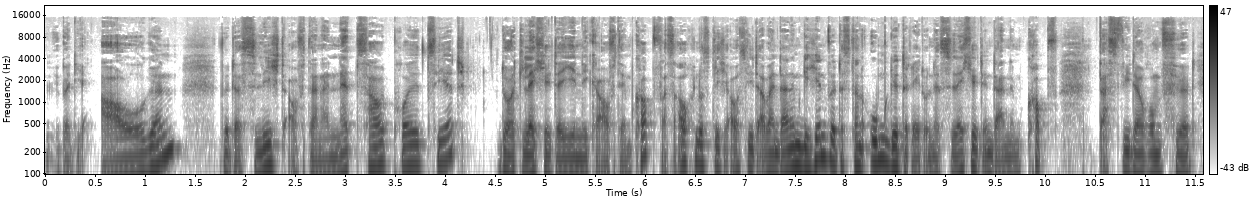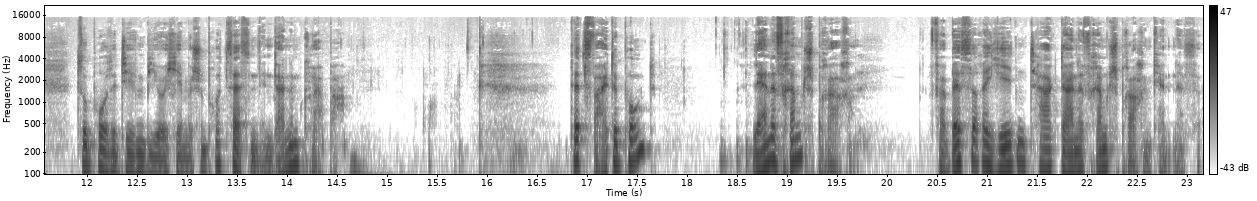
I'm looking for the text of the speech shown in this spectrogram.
Über die Augen wird das Licht auf deiner Netzhaut projiziert Dort lächelt derjenige auf dem Kopf, was auch lustig aussieht, aber in deinem Gehirn wird es dann umgedreht und es lächelt in deinem Kopf. Das wiederum führt zu positiven biochemischen Prozessen in deinem Körper. Der zweite Punkt. Lerne Fremdsprachen. Verbessere jeden Tag deine Fremdsprachenkenntnisse.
